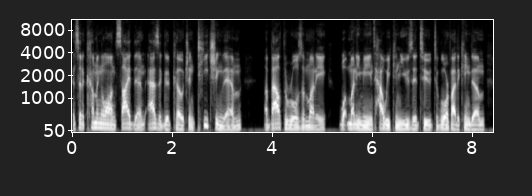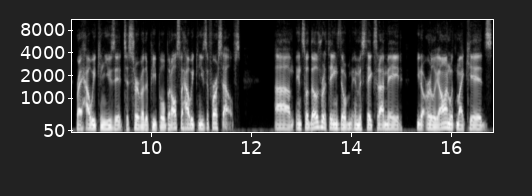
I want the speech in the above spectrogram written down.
instead of coming alongside them as a good coach and teaching them about the rules of money, what money means, how we can use it to to glorify the kingdom, right? How we can use it to serve other people, but also how we can use it for ourselves. Um, and so those were things that were mistakes that I made, you know, early on with my kids.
